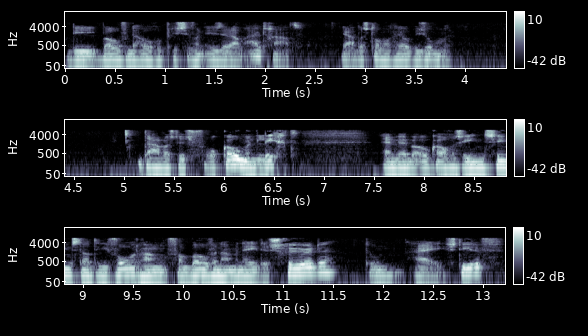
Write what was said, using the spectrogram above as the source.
die boven de hoge priester van Israël uitgaat. Ja, dat is toch wel heel bijzonder. Daar was dus volkomen licht. En we hebben ook al gezien, sinds dat die voorhang van boven naar beneden scheurde, toen hij stierf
